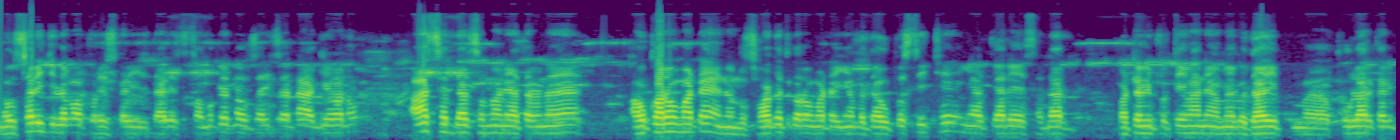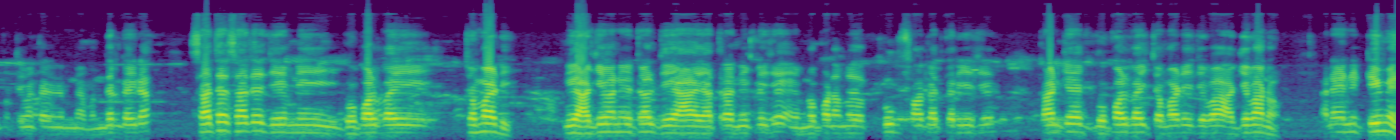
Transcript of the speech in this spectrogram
નવસારી જિલ્લામાં પ્રવેશ કરી, ત્યારે સમગ્ર નવસારી શહેરના આગેવાનો આ સરદાર સન્માન યાત્રાને આવકારવા માટે અને સ્વાગત કરવા માટે અહીંયા બધા ઉપસ્થિત છે. અહીંયા અત્યારે સરદાર પટેલની પ્રતિમાને અમે બધાએ ફૂલહાર કરી પ્રતિમા કરીને એમને વંદન કર્યા. સાથે સાથે જે એમની ગોપાલભાઈ ચમાડી, એ આગેવાની હેઠળ જે આ યાત્રા નીકળી છે, એમનો પણ અમે ખૂબ સ્વાગત કરીએ છીએ. કારણ કે ગોપાલભાઈ ચમાડી જેવા આગેવાનો અને એની ટીમે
